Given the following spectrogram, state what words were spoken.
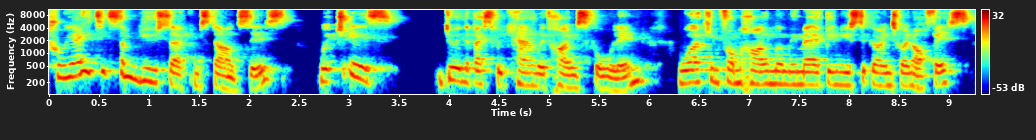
created some new circumstances, which is doing the best we can with homeschooling, working from home when we may have been used to going to an office,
